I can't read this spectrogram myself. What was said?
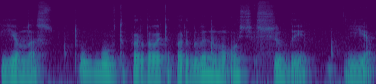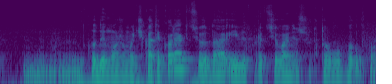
є в нас тут був. Тепер давайте передвинемо ось сюди. Є. Куди можемо чекати корекцію да, і відпрацювання шортового руху.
